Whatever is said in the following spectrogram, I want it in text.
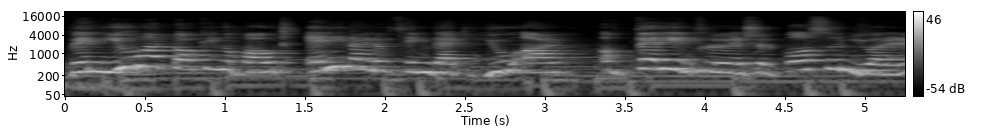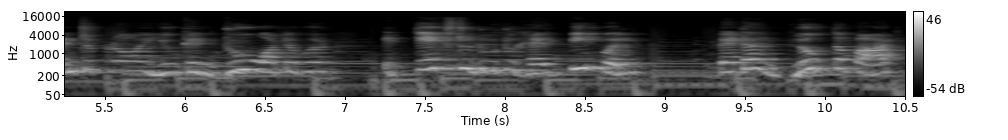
When you are talking about any kind of thing that you are a very influential person, you are an entrepreneur, you can do whatever it takes to do to help people, better look the part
